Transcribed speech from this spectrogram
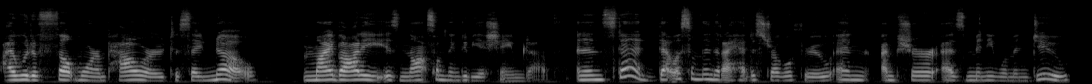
I would have felt more empowered to say, no, my body is not something to be ashamed of. And instead, that was something that I had to struggle through, and I'm sure, as many women do,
